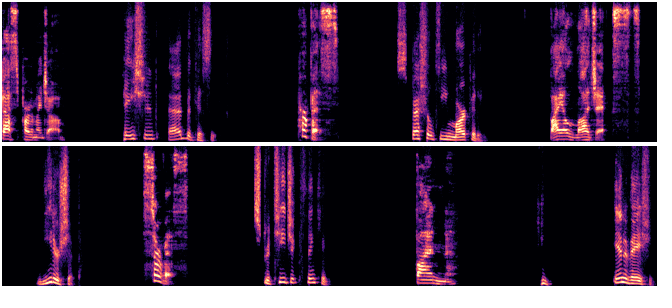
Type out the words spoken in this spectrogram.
best part of my job. Patient advocacy. Purpose. Specialty marketing. Biologics. Leadership. Service. Strategic thinking. Fun. Innovation.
